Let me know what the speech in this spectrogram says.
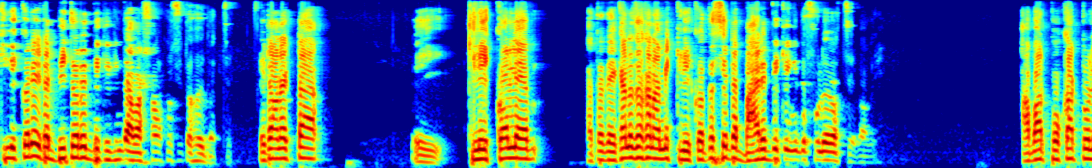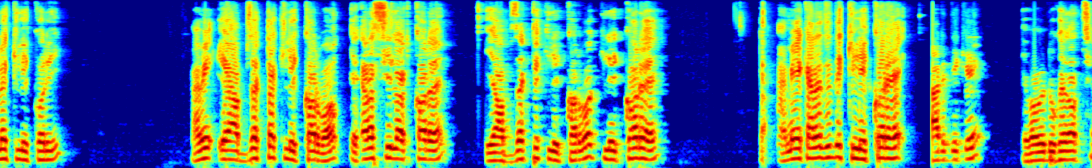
ক্লিক করে এটা ভিতরের দিকে কিন্তু আবার সংকুচিত হয়ে যাচ্ছে। এটা অনেকটা এই ক্লিক করলে অর্থাৎ এখানে যখন আমি ক্লিক করতেছি, এটা বাইরের দিকে কিন্তু ফুলে যাচ্ছে এভাবে। আবার পোকার টোলে ক্লিক করি। আমি এই অবজেক্টটা ক্লিক করব। এখানে সিলেক্ট করে, এই অবজেক্টে ক্লিক করব। ক্লিক করে আমি এখানে যদি ক্লিক করে বাইরের দিকে এভাবে ঢুকে যাচ্ছে।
